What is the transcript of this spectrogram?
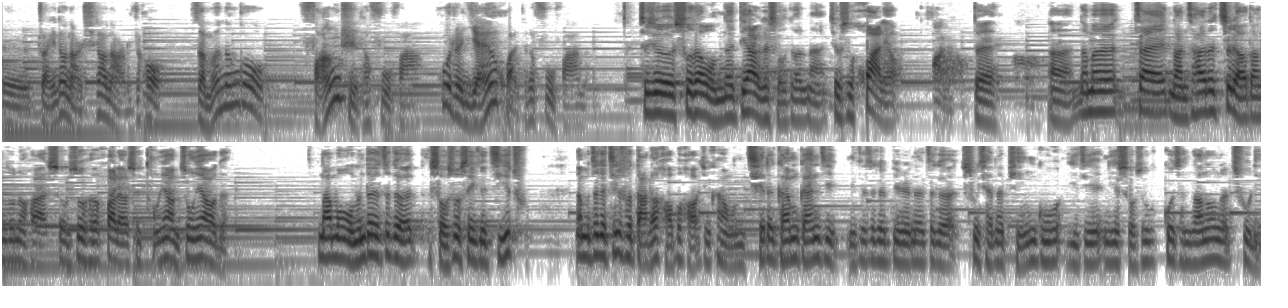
呃转移到哪儿切到哪儿了之后，怎么能够防止它复发或者延缓它的复发呢？这就说到我们的第二个手段了，就是化疗。化疗对，啊，那么在卵巢癌的治疗当中的话，手术和化疗是同样重要的。那么我们的这个手术是一个基础，那么这个基础打得好不好，就看我们切得干不干净，你的这个病人的这个术前的评估，以及你手术过程当中的处理。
